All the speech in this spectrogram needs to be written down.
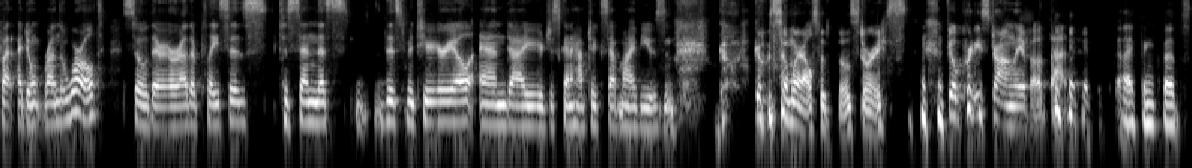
but i don't run the world. So there are other places to send this this material and uh, you're just going to have to accept my views and go, go somewhere else with those stories. Feel pretty strongly about that. I think that's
